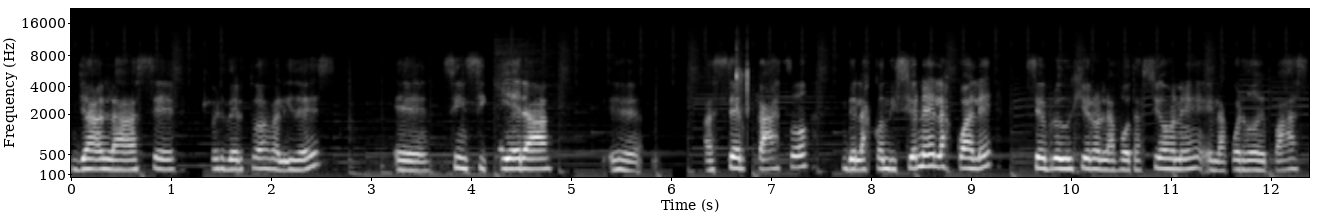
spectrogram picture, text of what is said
ya la hace perder toda validez, eh, sin siquiera eh, hacer caso de las condiciones en las cuales se produjeron las votaciones, el acuerdo de paz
